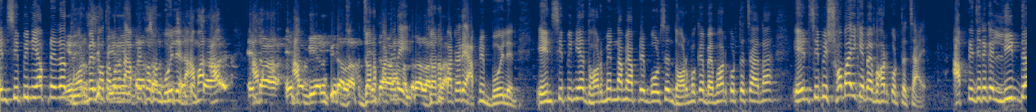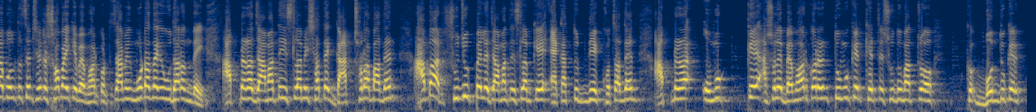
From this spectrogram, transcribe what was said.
এনসিপি নিয়ে আপনারা ধর্মের কথা বলেন আপনার কথা বললেন আমার এটা- এটা- এটা আপ- BNP র আলাপ, জনাব এটা পাটারি আমাদের আলাপ জনাব না। পাটারি আপনি বললেন এনসিপি নিয়ে ধর্মের নামে আপনি বলছেন ধর্মকে ব্যবহার করতে চায় না। এনসিপি সবাইকে ব্যবহার করতে চায়। আপনি যেটাকে লিড দেওয়া বলতেছেন, সেটা সবাইকে ব্যবহার করতেছে। আমি মোটা দাগে উদাহরণ দেই। আপনারা জামাতে ইসলামের সাথে গাঁটছড়া বাঁধেন, আবার সুযোগ পেলে জামাতে ইসলামকে একাত্তর নিয়ে খোঁচা দেন। আপনারা অমুককে আসলে ব্যবহার করেন, তুমুকের ক্ষেত্রে শুধুমাত্র বন্দুকের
